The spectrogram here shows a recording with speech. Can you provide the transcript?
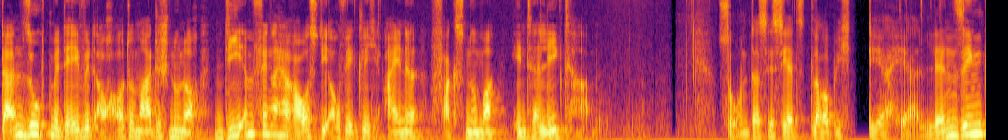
dann sucht mir David auch automatisch nur noch die Empfänger heraus, die auch wirklich eine Faxnummer hinterlegt haben. So, und das ist jetzt, glaube ich, der Herr Lensing.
